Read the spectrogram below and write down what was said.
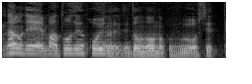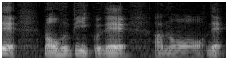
なので、まあ当然こういうのでね、どんどんどんどん工夫をしていって、まあオフピークで、あのね、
